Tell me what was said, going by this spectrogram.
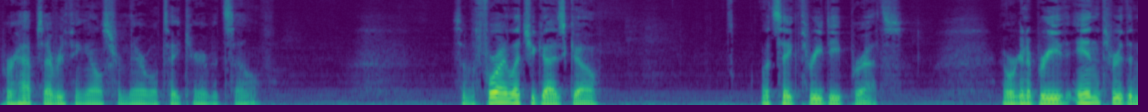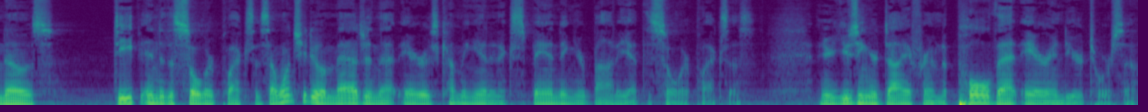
Perhaps everything else from there will take care of itself. So before I let you guys go, let's take three deep breaths. And we're going to breathe in through the nose, deep into the solar plexus. I want you to imagine that air is coming in and expanding your body at the solar plexus. And you're using your diaphragm to pull that air into your torso.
